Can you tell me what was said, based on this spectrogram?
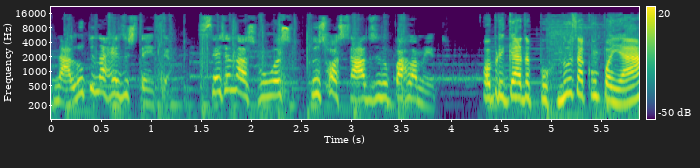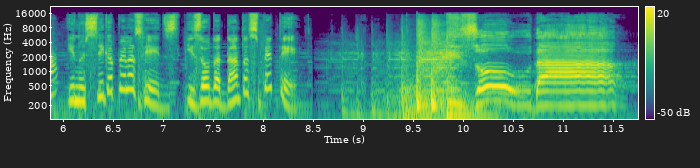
na luta e na resistência, seja nas ruas, nos roçados e no parlamento. Obrigada por nos acompanhar e nos siga pelas redes. Isolda Dantas PT. Isolda.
